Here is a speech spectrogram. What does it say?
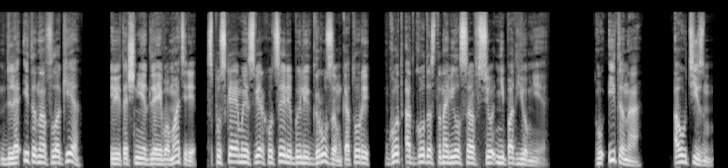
Для Итана Флоке, или точнее для его матери, спускаемые сверху цели были грузом, который год от года становился все неподъемнее. У Итана аутизм,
